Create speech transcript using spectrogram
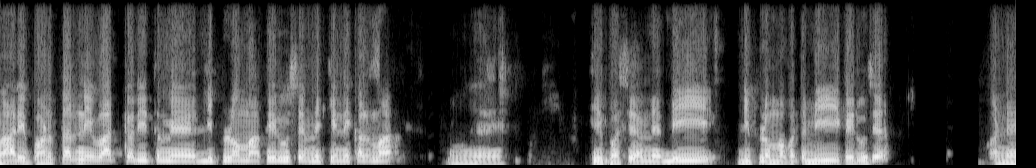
મારી ભણતરની વાત કરી તો મેં ડિપ્લોમા કર્યું છે મિકેનિકલમાં. માં તે પછી અમે બી ડિપ્લોમા પછી બી કર્યું છે. અને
